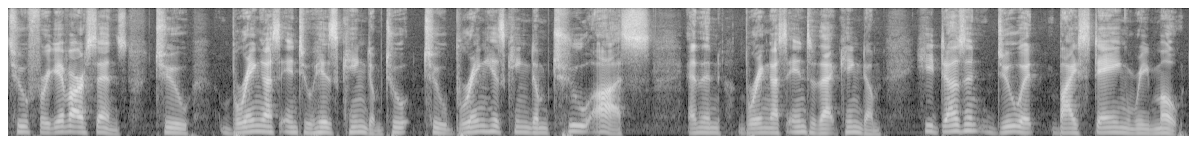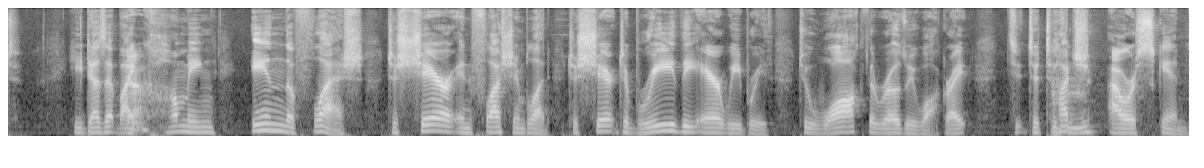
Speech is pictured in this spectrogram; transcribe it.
to forgive our sins, to bring us into His kingdom, to to bring His kingdom to us, and then bring us into that kingdom, He doesn't do it by staying remote. He does it by Yeah. coming in the flesh to share in flesh and blood, to share, to breathe the air we breathe, to walk the roads we walk, right? To, to touch mm-hmm. our skin,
